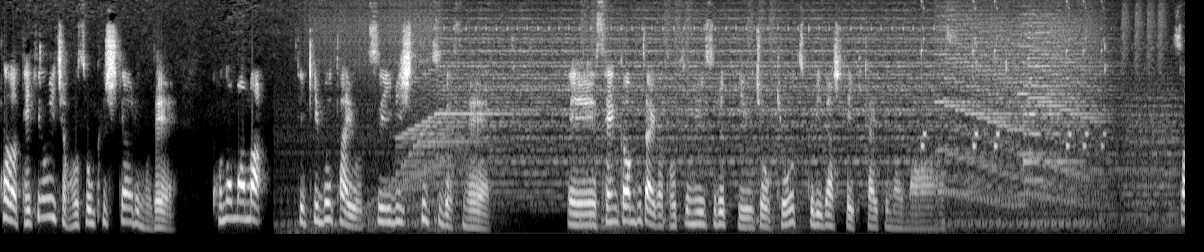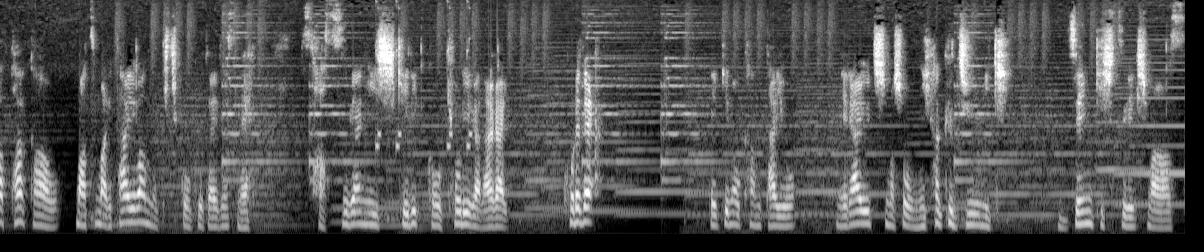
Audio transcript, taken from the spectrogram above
ただ敵の位置は補足してあるので、このまま敵部隊を追尾しつつですね、えー、戦艦部隊が突入するっていう状況を作り出していきたいと思います。さあ、高尾、まあ、つまり台湾の基地航空隊ですね。さすがに石切りこう距離が長い。これで、敵の艦隊を狙い撃ちしましょう。212機。前期出撃します。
